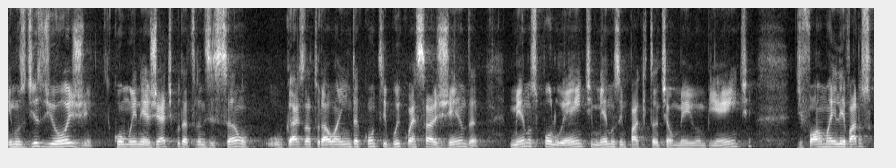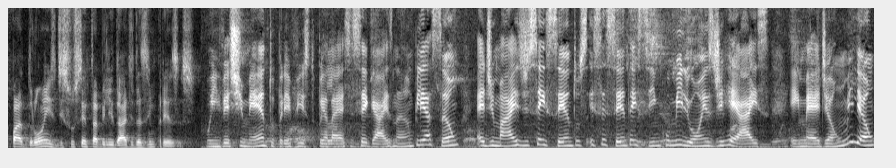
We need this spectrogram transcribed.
e nos dias de hoje, como energético da transição, o gás natural ainda contribui com essa agenda menos poluente, menos impactante ao meio ambiente, de forma a elevar os padrões de sustentabilidade das empresas. O investimento previsto pela SC Gás na ampliação é de mais de 665 milhões de reais, em média um milhão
